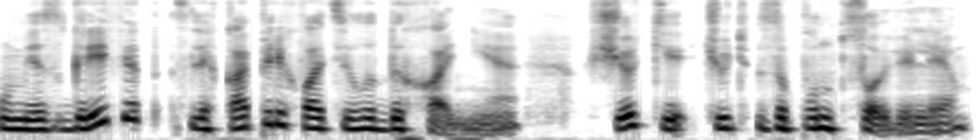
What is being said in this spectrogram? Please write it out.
У мисс Гриффит слегка перехватило дыхание, щеки чуть запунцовили.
